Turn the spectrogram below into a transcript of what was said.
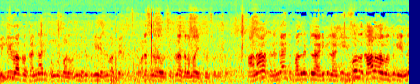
வில்லிவாக்கம் கண்ணாடி தொங்கு வந்து மிகப்பெரிய எதிர்பார்ப்பு ஏற்படுது வடசனோட ஒரு சுற்றுலா இருக்குன்னு சொல்லிட்டு. ஆனா ரெண்டாயிரத்தி பதினெட்டுல அடிக்கல் நாட்டி இவ்வளவு காலதாமதத்துக்கு என்ன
